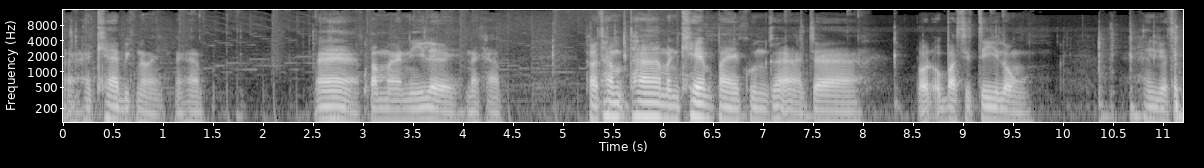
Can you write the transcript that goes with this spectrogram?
อ่าให้แคบอีกหน่อยนะครับ อ่า ประมาณนี้เลยนะครับ ก็ถ้าถ้ามันเข้มไปคุณก็อาจจะลด opacity ลง ให้เหลือสัก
